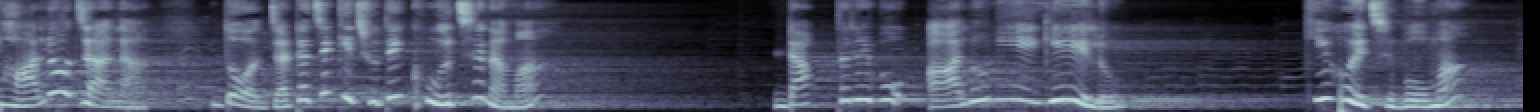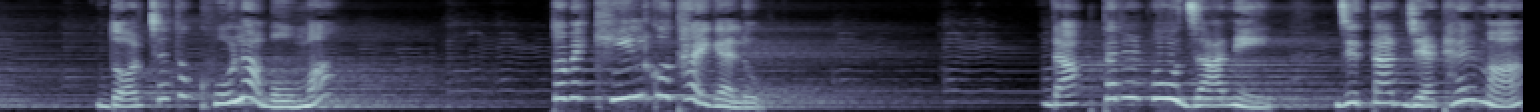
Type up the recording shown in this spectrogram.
ভালো জানা, দরজাটা যে কিছুতেই খুলছে না মা। ডাক্তারের বউ আলো নিয়ে এগিয়ে এলো। কি হয়েছে বৌমা? দরজা তো খোলা বৌমা। তবে খিল কোথায় গেল? ডাক্তারের বউ জানে যে তার জ্যাঠাইমা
